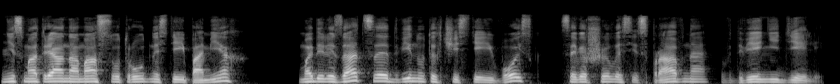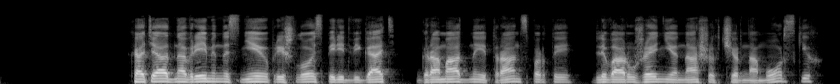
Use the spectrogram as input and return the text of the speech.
Несмотря на массу трудностей и помех, мобилизация двинутых частей войск совершилась исправно в две недели. Хотя одновременно с нею пришлось передвигать громадные транспорты для вооружения наших черноморских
